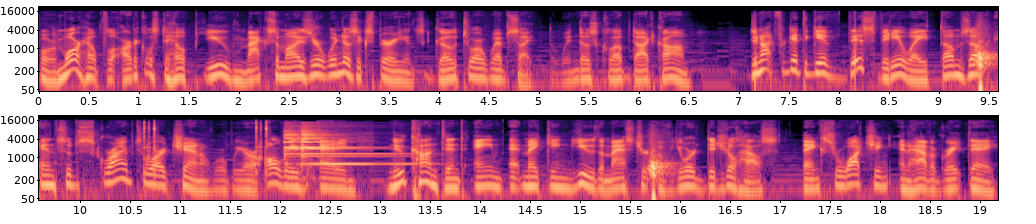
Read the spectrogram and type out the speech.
For more helpful articles to help you maximize your Windows experience, go to our website, thewindowsclub.com. Do not forget to give this video a thumbs up and subscribe to our channel where we are always adding new content aimed at making you the master of your digital house. Thanks for watching and have a great day.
